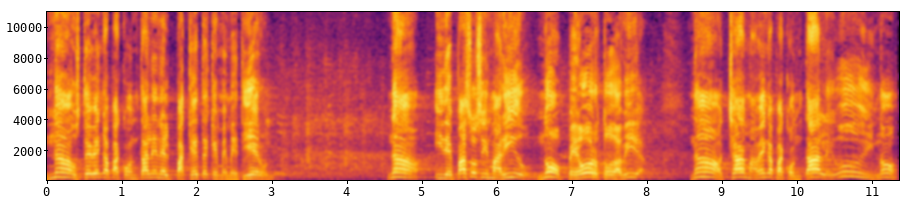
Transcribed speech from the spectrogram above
no, usted venga para contarle en el paquete que me metieron. No, y de paso sin marido. No, peor todavía. No, chama, venga para contarle. Uy, no.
